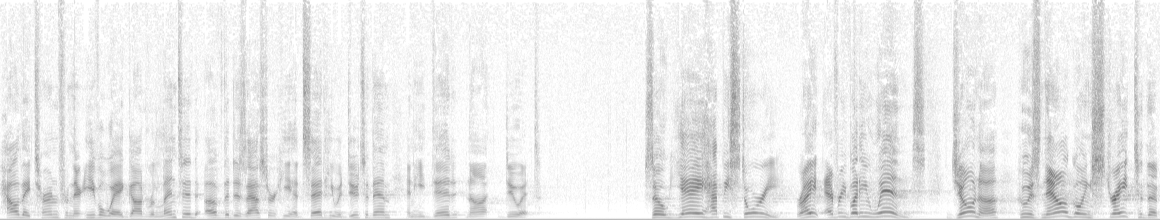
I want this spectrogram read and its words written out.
how they turned from their evil way, God relented of the disaster he had said he would do to them, and he did not do it. So, yay, happy story, right? Everybody wins. Jonah, who is now going straight to the,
